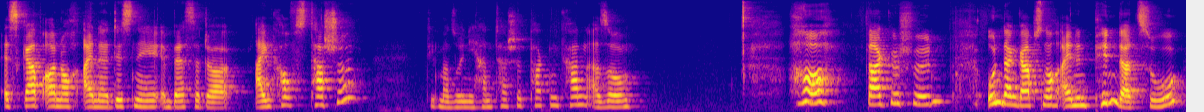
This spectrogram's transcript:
es gab auch noch eine Disney Ambassador Einkaufstasche, die man so in die Handtasche packen kann. Also Oh, Dankeschön. Und dann gab es noch einen Pin dazu.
